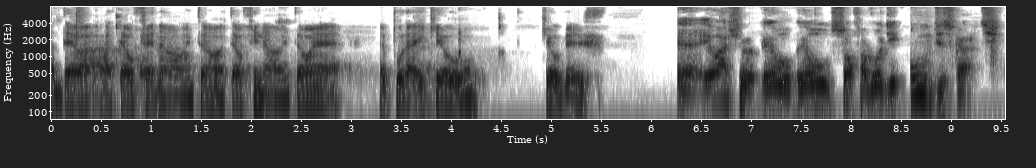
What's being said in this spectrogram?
até até o final então até o final. Então é é por aí que eu que eu vejo. É, eu acho eu eu sou a favor de um descarte.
